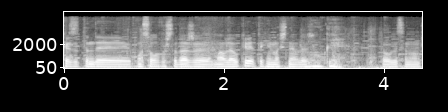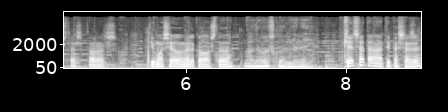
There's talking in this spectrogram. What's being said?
Казатенде мусоловште даже мавле уки техни машина влезе. Окей, Толга се мам шташ тараш. Ти машина велика лоште да? вода воском нали. Келша тана ти пешаже?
